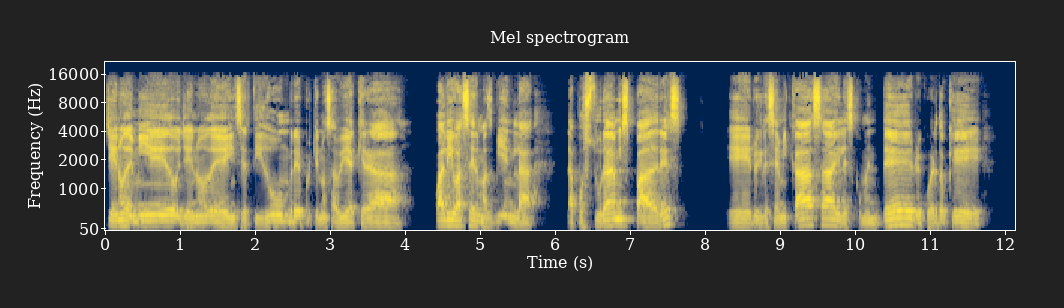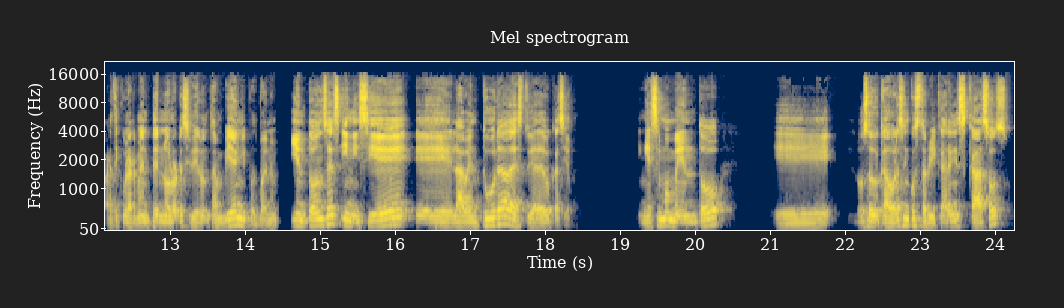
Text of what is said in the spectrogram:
Lleno de miedo, lleno de incertidumbre, porque no sabía qué era, cuál iba a ser más bien la, la postura de mis padres. Eh, regresé a mi casa y les comenté, recuerdo que particularmente no lo recibieron tan bien y pues bueno, y entonces inicié eh, la aventura de estudiar educación en ese momento eh, los educadores en Costa Rica eran escasos,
